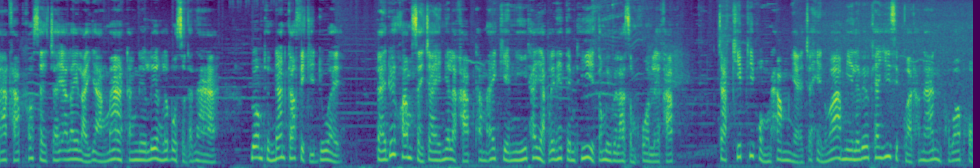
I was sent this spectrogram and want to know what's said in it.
มากครับเขาใส่ใจอะไรหลายอย่างมากทั้งเนื้อเรื่องและบทสนทนา รวมถึงด้านกราฟิกอีกด้วย แต่ด้วยความใส่ใจเนี่ยแหละครับทำให้เกมนี้ถ้าอยากเล่นให้เต็มที่ต้องมีเวลาสมควรเลยครับ จากคลิปที่ผมทำเนี่ยจะเห็นว่ามีเลเวลแค่ 20 กว่าเท่านั้น เพราะว่าผม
